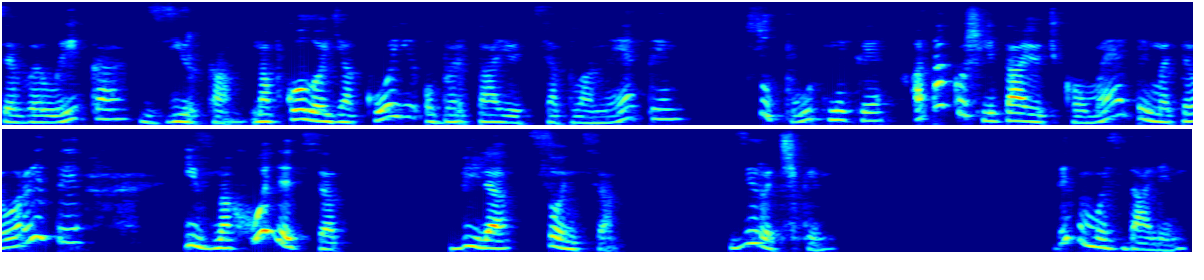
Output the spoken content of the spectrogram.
це велика зірка, навколо якої обертаються планети, супутники, а також літають комети, метеорити і знаходяться біля Сонця зірочки. Дивимось далі.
